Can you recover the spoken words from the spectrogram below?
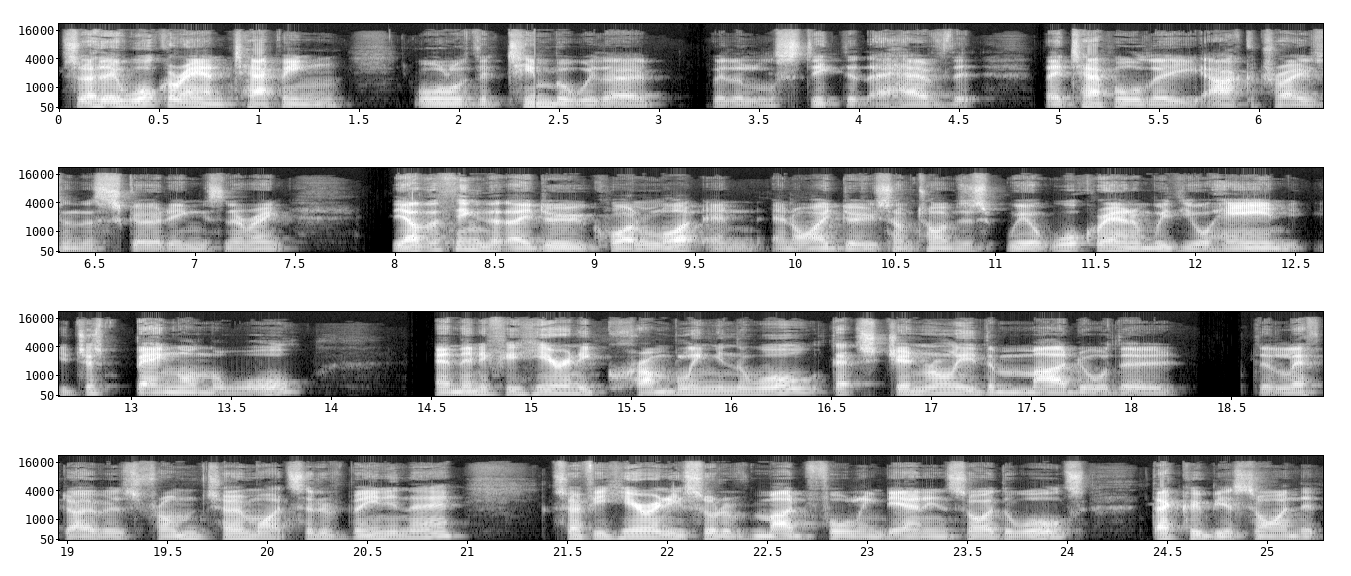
So they walk around tapping all of the timber with a with a little stick that they have that they tap all the architraves and the skirtings and everything the other thing that they do quite a lot, and, and I do sometimes, is we walk around and with your hand, you just bang on the wall. And then if you hear any crumbling in the wall, that's generally the mud or the, the leftovers from termites that have been in there. So if you hear any sort of mud falling down inside the walls, that could be a sign that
